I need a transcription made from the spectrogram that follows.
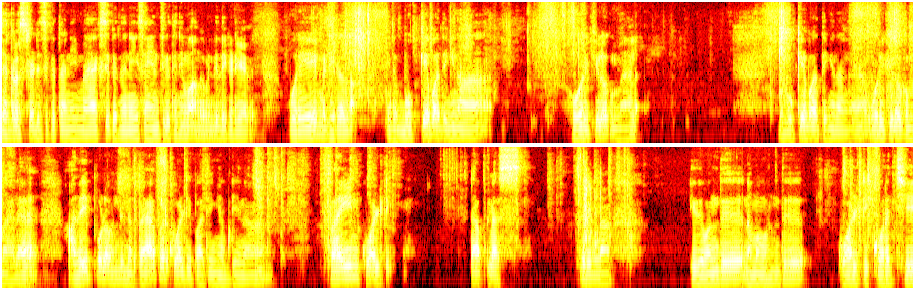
ஜென்ரல் ஸ்டடீஸுக்கு தனி மேக்ஸுக்கு தனி சயின்ஸுக்கு தனி வாங்க வேண்டியது கிடையாது. ஒரே மெட்டீரியல் தான். இந்த புக்கே பார்த்தீங்கன்னா ஒரு கிலோக்கு மேலே. இந்த புக்கே பார்த்தீங்கன்னாங்க ஒரு கிலோக்கு மேலே. அதே போல் வந்து இந்த பேப்பர் குவாலிட்டி பார்த்தீங்க அப்படின்னா ஃபைன் குவாலிட்டி டாப் கிளாஸ் சரிங்களா? இது வந்து நம்ம வந்து குவாலிட்டி குறைச்சி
